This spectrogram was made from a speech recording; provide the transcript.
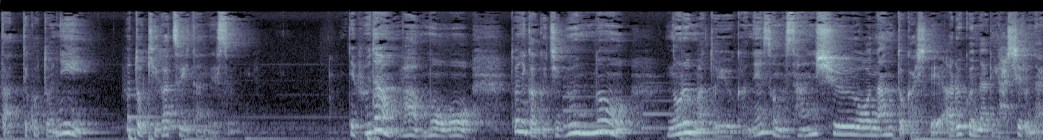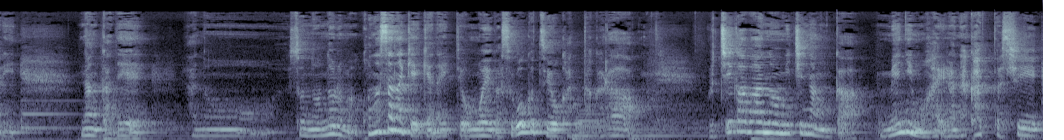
たってことにふと気がついたんです。で普段はもうとにかく自分のノルマというかねその3周を何とかして歩くなり走るなりなんかで、あのそのノルマをこなさなきゃいけないって思いがすごく強かったから内側の道なんか目にも入らなかったし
